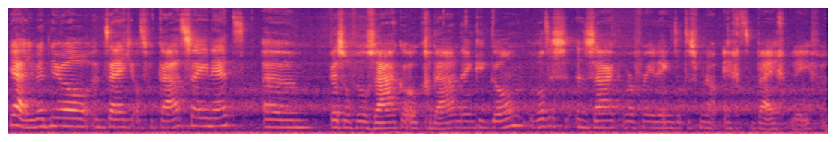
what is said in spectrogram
ja, je bent nu al een tijdje advocaat, zei je net. Um, best wel veel zaken ook gedaan, denk ik dan. Wat is een zaak waarvan je denkt dat is me nou echt bijgebleven?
